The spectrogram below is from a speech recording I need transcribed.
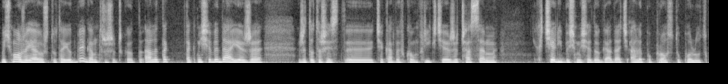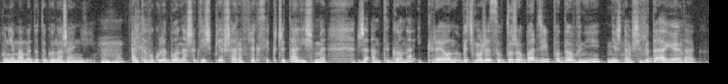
Być może ja już tutaj odbiegam troszeczkę, ale tak, tak mi się wydaje, że, że to też jest y, ciekawe w konflikcie, że czasem chcielibyśmy się dogadać, ale po prostu po ludzku nie mamy do tego narzędzi. Mhm. Ale to w ogóle była nasza gdzieś pierwsza refleksja, jak czytaliśmy, że Antygona i Kreon być może są dużo bardziej podobni, niż nam się wydaje. Tak.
